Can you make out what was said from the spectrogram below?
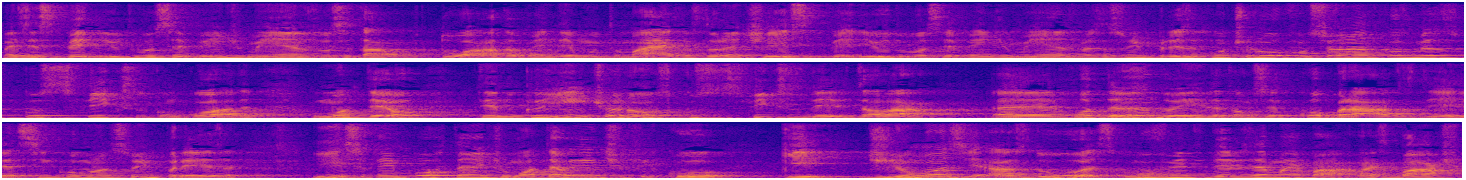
mas esse período você vende menos. Você está habituado a vender muito mais, mas durante esse período você vende menos, mas a sua empresa continua funcionando com os mesmos custos fixos, concorda? O motel, tendo cliente ou não, os custos fixos dele estão tá lá é, rodando ainda, estão sendo cobrados dele, assim como na sua empresa. E isso que é importante, o motel identificou que de 11 às 2 o movimento deles é mais, ba mais baixo.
